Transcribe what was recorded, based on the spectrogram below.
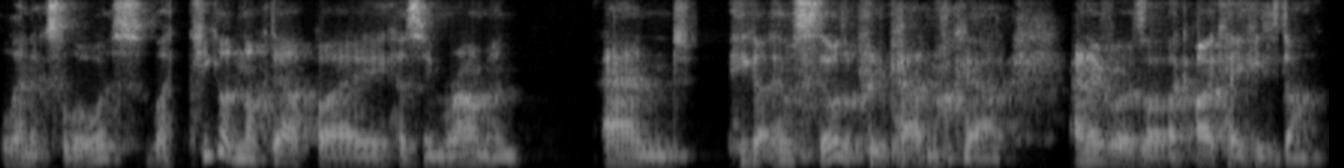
Lennox Lewis. Like he got knocked out by Hasim Rahman, and he got it was there was a pretty bad knockout, and everyone was like, okay, he's done.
